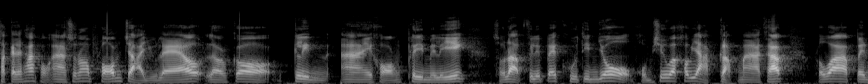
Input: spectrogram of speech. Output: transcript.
ศักยภาพของอาร์เซนอลพร้อมจ่ายอยู่แล้ว แล้วก็กลิ่นอายของพรีเมียร์ลีก สำหรับฟิลิปเป้คูตินโยผมเชื่อว่าเขาอยากกลับมาครับ เพราะว่าเป็น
